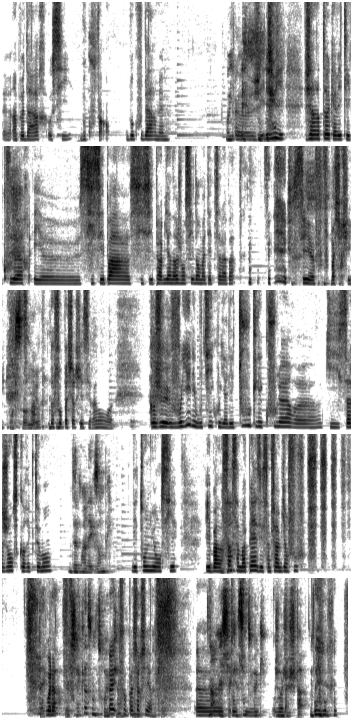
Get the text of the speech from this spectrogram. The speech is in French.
un peu d'art aussi, beaucoup, enfin, beaucoup d'art même. Oui. j'ai un toc avec les couleurs et si c'est pas si c'est pas bien agencé dans ma tête, ça va pas. c'est faut, pas chercher. faut pas chercher, c'est vraiment quand je voyez les boutiques où il y a les, toutes les couleurs euh, qui s'agencent correctement? Donne-moi un exemple. Les tons nuanciers. Et eh ben ça, uh-huh. ça m'apaise et ça me fait un bien fou. voilà. Mais chacun son truc. Il ne faut pas chercher. Hein. Euh, non, mais chacun son euh, truc. Je ne juge pas.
